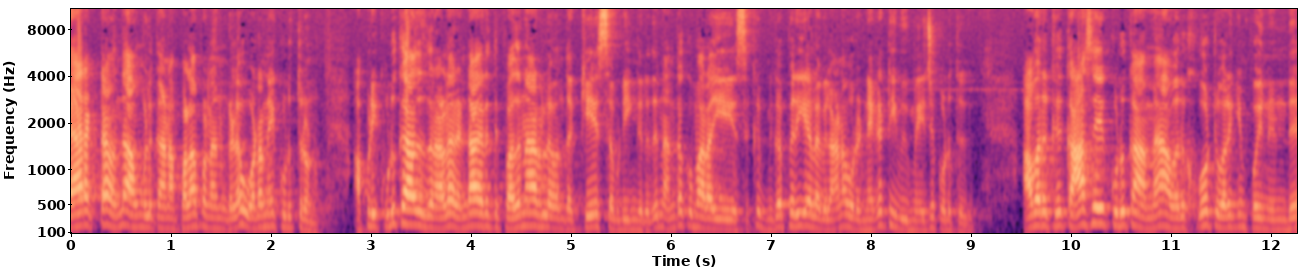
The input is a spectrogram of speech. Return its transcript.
டைரெக்டாக வந்து அவங்களுக்கான பலப்பலன்களை உடனே கொடுத்துடணும். அப்படி கொடுக்காததுனால ரெண்டாயிரத்தி பதினாறில் வந்த கேஸ் அப்படிங்கிறது நந்தகுமார் ஐஏஎஸ்க்கு மிகப்பெரிய அளவிலான ஒரு நெகட்டிவ் இமேஜை கொடுத்தது. அவருக்கு காசே கொடுக்காம அவர் கோர்ட் வரைக்கும் போய் நின்று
